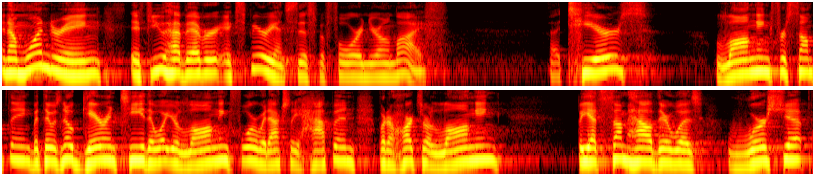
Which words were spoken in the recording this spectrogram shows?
And I'm wondering if you have ever experienced this before in your own life. Uh, tears, longing for something, but there was no guarantee that what you're longing for would actually happen, but our hearts are longing. But yet somehow there was worship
